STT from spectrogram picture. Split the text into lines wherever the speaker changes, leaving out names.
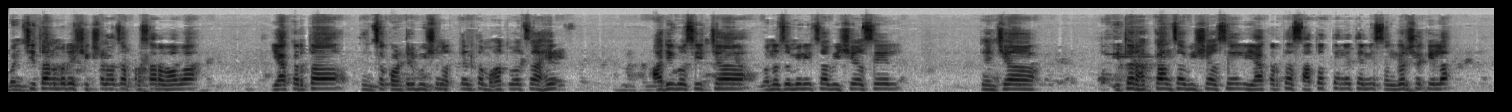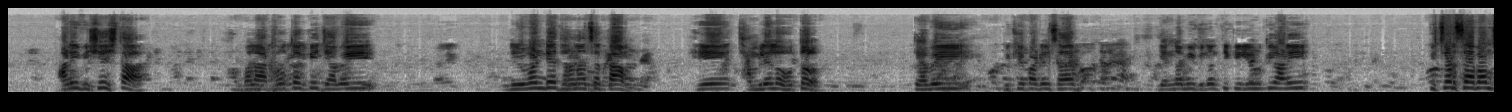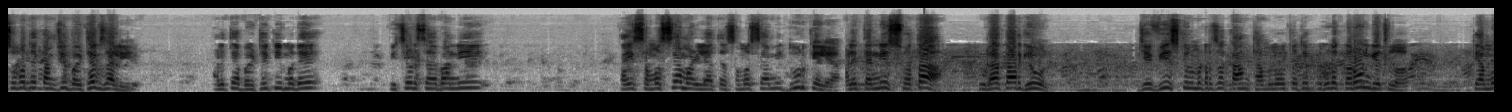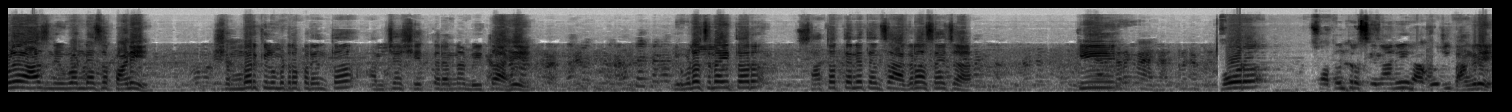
वंचितांमध्ये शिक्षणाचा प्रसार व्हावा याकरता त्यांचं कॉन्ट्रीब्युशन अत्यंत महत्वाचं आहे. आदिवासीच्या वनजमिनीचा विषय असेल त्यांच्या इतर हक्कांचा विषय असेल याकरता सातत्याने त्यांनी संघर्ष केला. आणि विशेषतः मला आठवतं की ज्यावेळी निळवंडे धरणाचं काम हे थांबलेलं होतं त्यावेळी विखे पाटील साहेब यांना मी विनंती केली होती आणि पिचड साहेबांसोबत एक आमची बैठक झाली. आणि त्या बैठकीमध्ये पिचड साहेबांनी काही समस्या मांडल्या. त्या समस्या आम्ही दूर केल्या. आणि त्यांनी स्वतः पुढाकार घेऊन जे वीस किलोमीटरचं काम थांबलं होतं ते पूर्ण करून घेतलं. त्यामुळे आज निवडण्याचं पाणी शंभर किलोमीटर पर्यंत आमच्या शेतकऱ्यांना मिळतं आहे. एवढंच नाही तर सातत्याने त्यांचा आग्रह असायचा की थोर स्वातंत्र्य सेनानी राघोजी भांगरे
